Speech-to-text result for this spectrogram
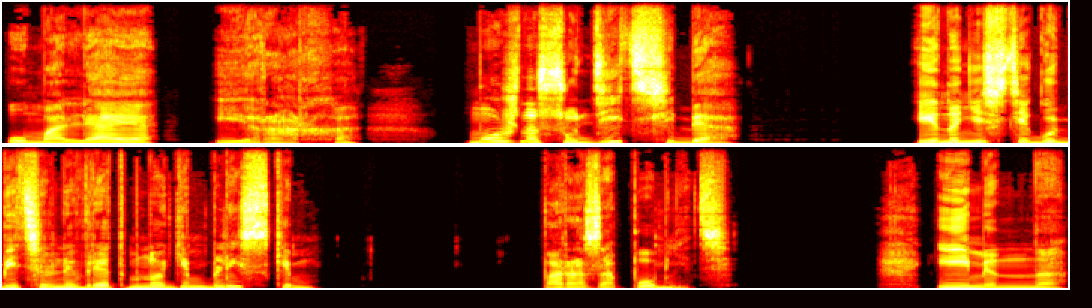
умоляя иерарха, можно судить себя и нанести губительный вред многим близким. Пора запомнить. Именно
